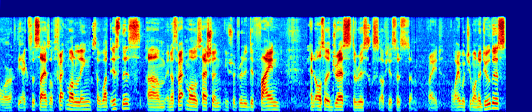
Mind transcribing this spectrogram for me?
or the exercise of threat modeling. So what is this? Um, in a threat model session, you should really define and also address the risks of your system, right? Why would you want to do this?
